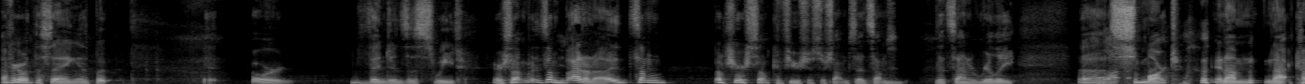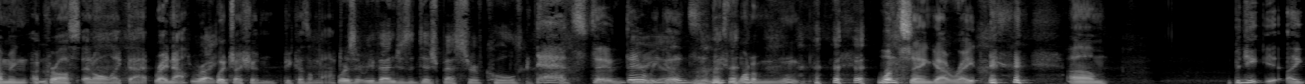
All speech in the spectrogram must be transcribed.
I forget what the saying is, but or vengeance is sweet or something. Some I don't know. Some I'm sure some Confucius or something said something that sounded really uh, smart, and I'm not coming across at all like that right now. Right. which I shouldn't because I'm not. What is it? Revenge is a dish best served cold. That's there, there, we go. go. At least one of them. one saying got right. um, but you like,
